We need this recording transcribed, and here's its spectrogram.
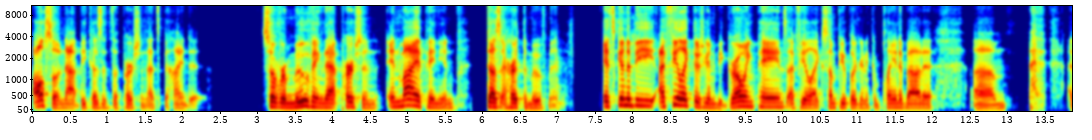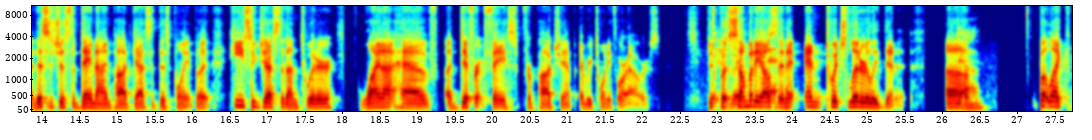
also not because of the person that's behind it. So removing that person, in my opinion, doesn't hurt the movement. It's going to be i feel like there's going to be growing pains. I feel like some people are going to complain about it. Um, and this is just a day nine podcast at this point but he suggested on twitter why not have a different face for pogchamp every 24 hours? Just Which put somebody else in it and twitch literally did it. Um, Yeah. but like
